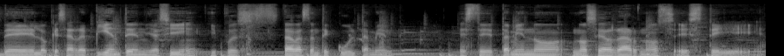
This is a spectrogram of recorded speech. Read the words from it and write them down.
de lo que se arrepienten y así y pues está bastante cool también. Este, también no, no cerrarnos este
